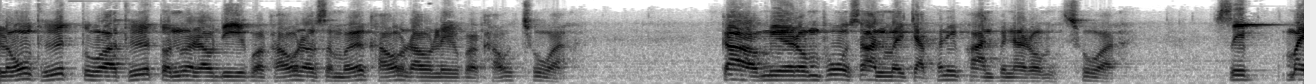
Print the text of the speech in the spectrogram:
หลงถือตัวถือตนว่าเราดีกว่าเขาเราเสมอเขาเราเลวกว่าเขาชั่วเก้ามีอารมณ์พุ่งซ่านไม่จับพระนิพพานเป็นอารมณ์ชั่วสิบไม่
